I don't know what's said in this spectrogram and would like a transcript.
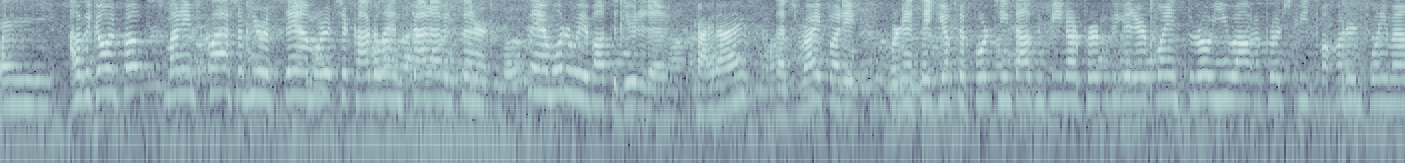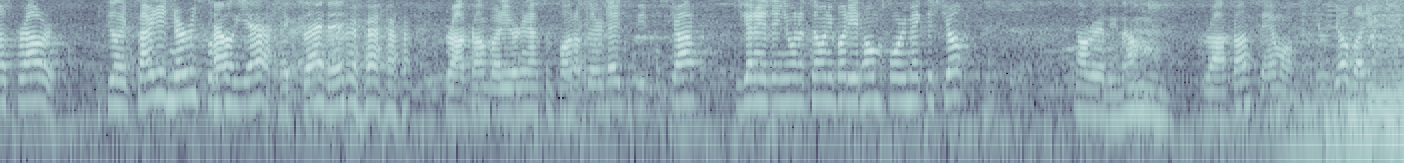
Hey. How's it going, folks? My name's Klash. I'm here with Sam. We're at Chicagoland Skydiving Center. Sam, what are we about to do today? Skydive? That's right, buddy. We're going to take you up to 14,000 feet in our perfectly good airplane, throw you out and approach speeds of 120 miles per hour. You feeling excited, nervous? A Hell bit- yeah, excited. Rock on, buddy. We're going to have some fun up there today. It's a beautiful sky. You got anything you want to tell anybody at home before we make this jump? Not really, no. Rock on, Sam. Well, here we go, buddy.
